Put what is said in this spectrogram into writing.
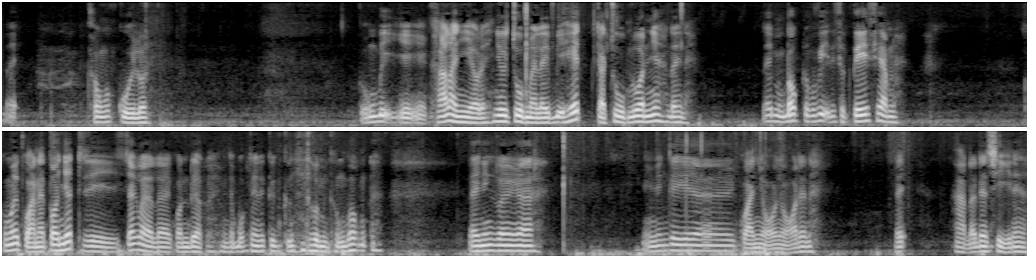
Đấy, không có cùi luôn. Cũng bị khá là nhiều đấy như chùm này là bị hết cả chùm luôn nhé đây này. Đây mình bốc cho quý vị thực tế xem này không mấy quả này to nhất thì chắc là, là còn được mình bốc lên cứng cứng thôi mình không bốc nữa. Đây những cái à, những cái à, quả nhỏ nhỏ đây này. Đấy hạt đã đen xì này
